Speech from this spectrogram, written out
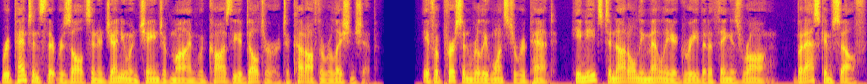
repentance that results in a genuine change of mind would cause the adulterer to cut off the relationship. If a person really wants to repent, he needs to not only mentally agree that a thing is wrong, but ask himself,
